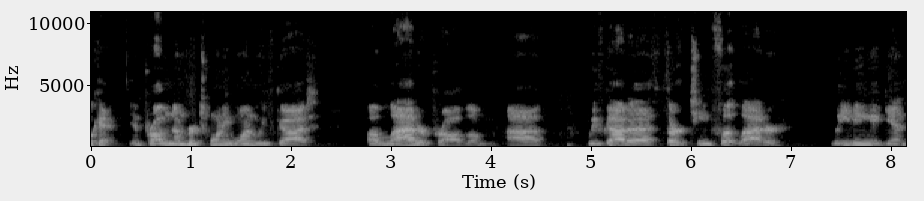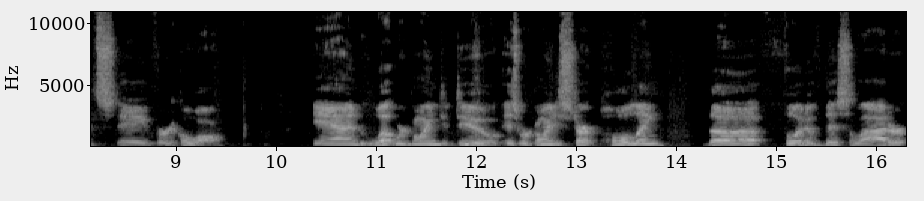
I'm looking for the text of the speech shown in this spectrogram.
Okay, in problem number 21, we've got a ladder problem. Uh, we've got a 13 foot ladder leaning against a vertical wall. And what we're going to do is we're going to start pulling the foot of this ladder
